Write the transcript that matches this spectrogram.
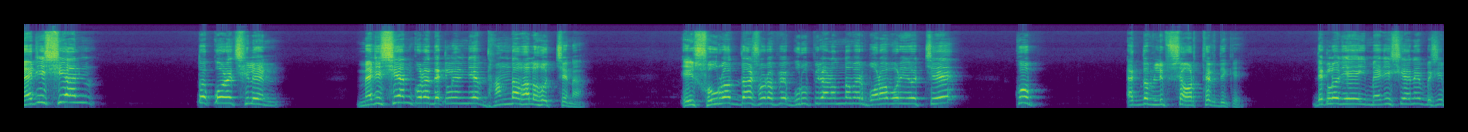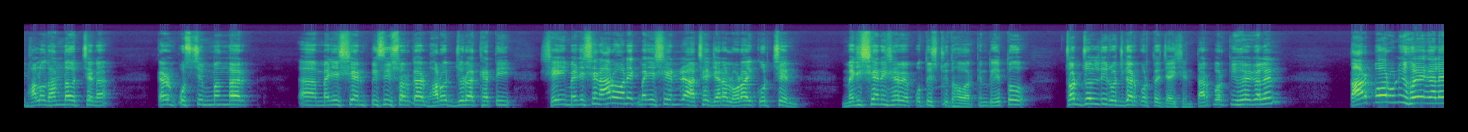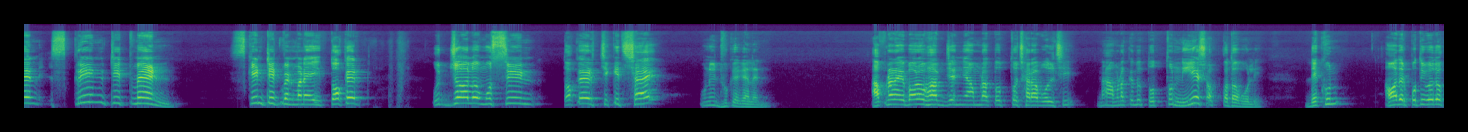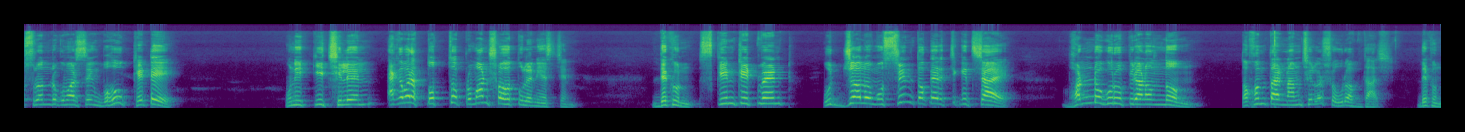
ম্যাজিশিয়ান তো করেছিলেন। ম্যাজিশিয়ান করে দেখলেন যে ধান্দা ভালো হচ্ছে না। এই সৌরভ দাস ওরফে গুরু পীরানন্দমের বরাবরই হচ্ছে খুব একদম লিপসা অর্থের দিকে। দেখল যে এই ম্যাজিশিয়ানে বেশি ভালো ধান্দা হচ্ছে না, কারণ পশ্চিমবাংলার ম্যাজিশিয়ান পিসি সরকার, ভারত জোড়া খ্যাতি, সেই ম্যাজিশিয়ান আরও অনেক ম্যাজিশিয়ানরা আছে যারা লড়াই করছেন। ম্যাজিশিয়ান হিসাবে প্রতিষ্ঠিত হওয়ার, কিন্তু এ তো চটজলদি রোজগার করতে চাইছেন। তারপর কি হয়ে গেলেন? তারপর উনি হয়ে গেলেন স্ক্রিন ট্রিটমেন্ট স্কিন ট্রিটমেন্ট মানে এই ত্বকের উজ্জ্বল ও মসৃণ ত্বকের চিকিৎসায় উনি ঢুকে গেলেন। আপনারা এবারও ভাবছেন যে আমরা তথ্য ছাড়া বলছি। না, আমরা কিন্তু তথ্য নিয়ে সব কথা বলি। দেখুন, আমাদের প্রতিবেদক সুরেন্দ্র কুমার সিং বহু খেটে উনি কি ছিলেন? একেবারে তথ্য প্রমাণ সহ তুলে নিয়ে এসছেন। দেখুন, স্কিন ট্রিটমেন্ট, উজ্জ্বল ও মসৃণ ত্বকের চিকিৎসায় ভণ্ডগুরু পীরানন্দম, তখন তার নাম ছিল সৌরভ দাস। দেখুন।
